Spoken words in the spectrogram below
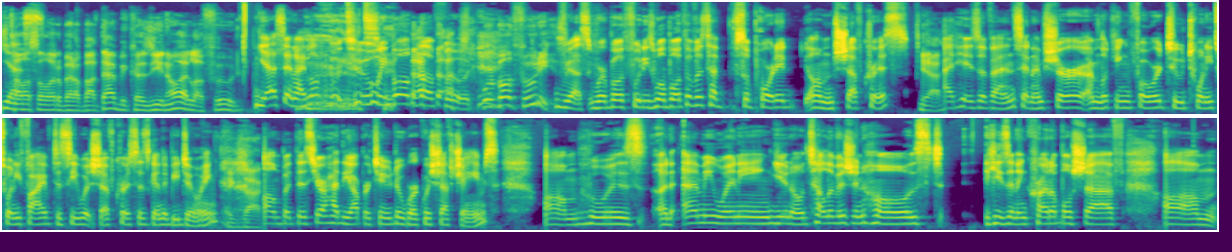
Tell us a little bit about that because you know I love food. Yes, and I love food too. We both love food. We're both foodies. Yes, we're both foodies. Well, both of us have supported um, Chef Chris Yes. at his events, and I'm sure I'm looking forward to 2025 to see what Chef Chris is going to be doing. Exactly. Um, but this year I had the opportunity to work with Chef James, um, who is an Emmy-winning, you know, television host. He's an incredible chef, um,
